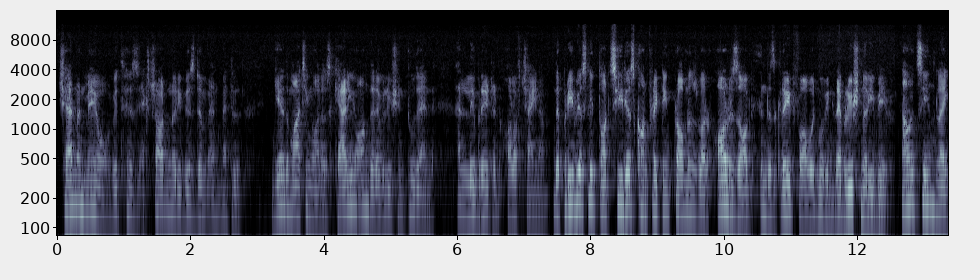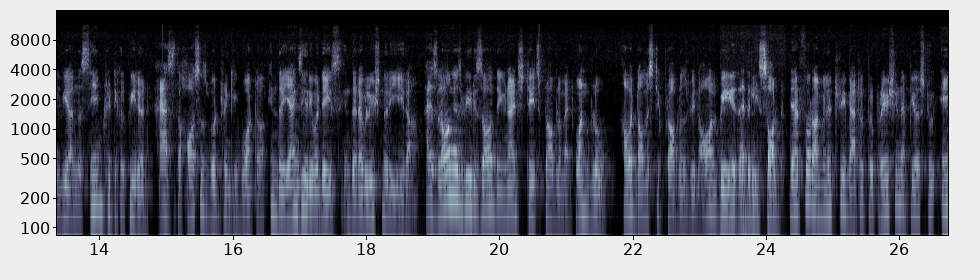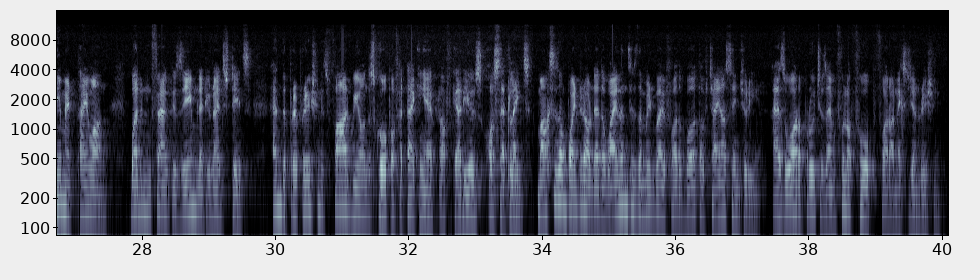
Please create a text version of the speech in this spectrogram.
Chairman Mao, with his extraordinary wisdom and mettle, gave the marching orders, carry on the revolution to the end, and liberated all of China. The previously thought serious conflicting problems were all resolved in this great forward moving revolutionary wave. Now it seems like we are in the same critical period as the horses were drinking water in the Yangtze River days in the revolutionary era. As long as we resolve the United States problem at one blow, our domestic problems will all be readily solved. Therefore, our military battle preparation appears to aim at Taiwan, but in fact is aimed at the United States and the preparation is far beyond the scope of attacking aircraft carriers or satellites. Marxism pointed out that the violence is the midwife for the birth of China's century. As war approaches, I am full of hope for our next generation.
